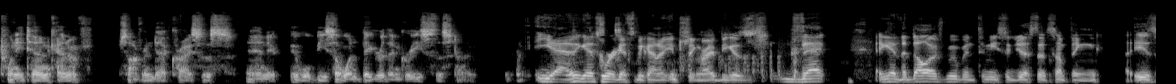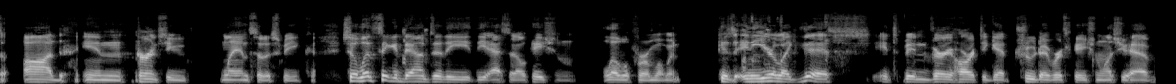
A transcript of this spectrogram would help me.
2010 kind of sovereign debt crisis, and it, it will be someone bigger than Greece this time. Yeah, I think that's where it gets to be kind of interesting, right? Because that, again, the dollar's movement to me suggests that something is odd in currency land, so to speak. So let's take it down to the the asset allocation level for a moment. Because in a year like this, it's been very hard to get true diversification unless you have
